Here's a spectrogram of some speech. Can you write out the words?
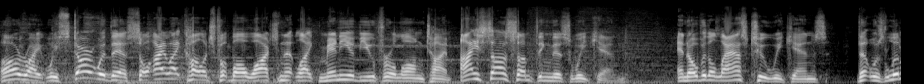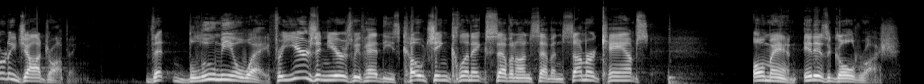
All right, we start with this. So I like college football, watching it like many of you for a long time. I saw something this weekend and over the last two weekends that was literally jaw dropping, that blew me away. For years and years, we've had these coaching clinics, seven on seven summer camps. Oh man, it is a gold rush.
